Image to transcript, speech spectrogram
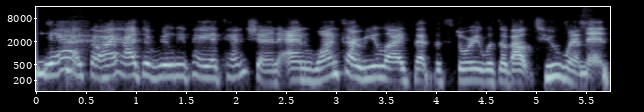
Yeah. So I had to really pay attention. And once I realized that the story was about two women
